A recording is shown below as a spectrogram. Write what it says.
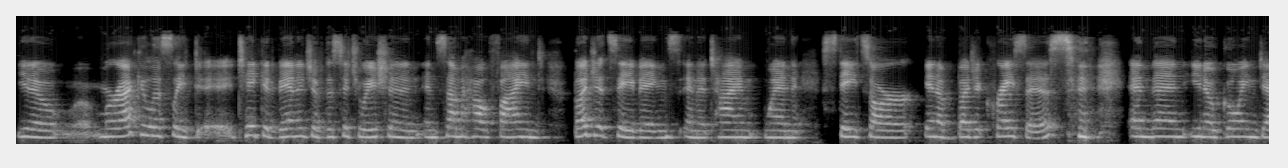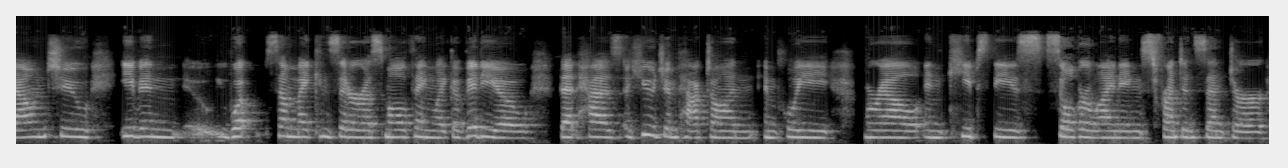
you know, miraculously t- take advantage of the situation and, and, somehow find budget savings in a time when states are in a budget crisis. and then, you know, going down to even uh, what some might consider a small thing like a video that has a huge impact on employee morale and keeps these silver linings front and center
